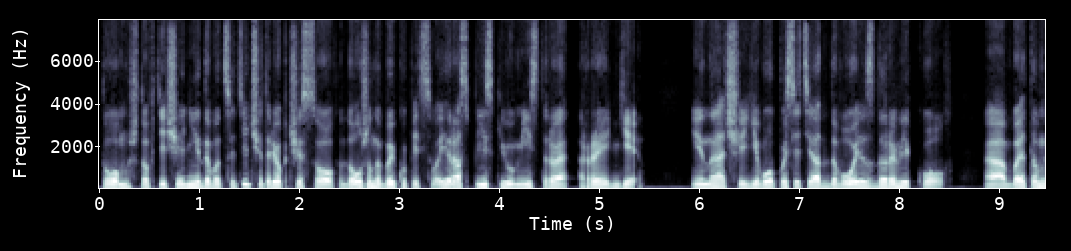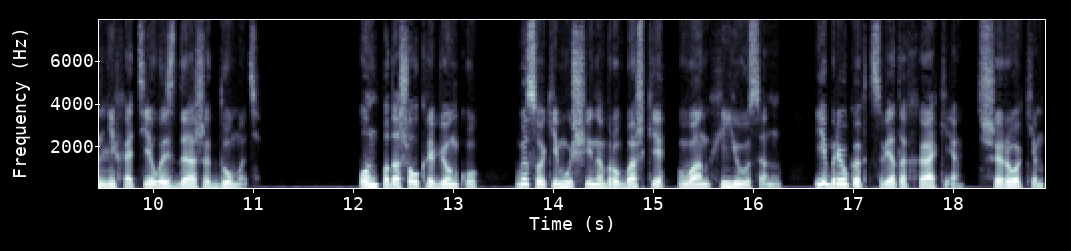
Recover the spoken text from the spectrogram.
том, что в течение 24 часов должен выкупить свои расписки у мистера Регги. Иначе его посетят двое здоровяков, а об этом не хотелось даже думать. Он подошел к ребенку, высокий мужчина в рубашке Ван Хьюсон и брюках цвета хаки, с широким,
